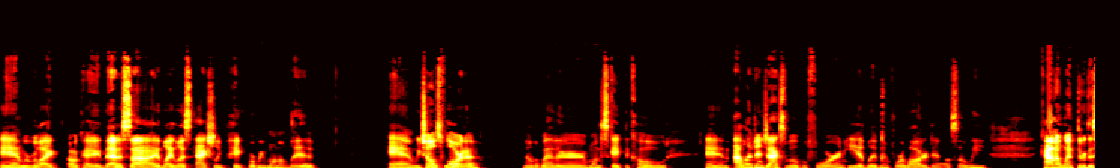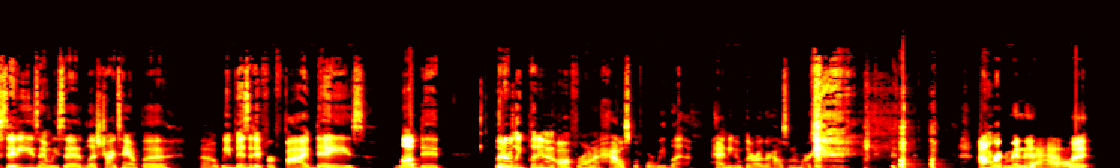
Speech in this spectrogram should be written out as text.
And we were like, okay, that aside, like let's actually pick where we want to live. And we chose Florida. You know, the weather, wanted to escape the cold. And I lived in Jacksonville before, and he had lived in Fort Lauderdale. So we kind of went through the cities and we said, let's try Tampa. Uh, we visited for five days, loved it, literally put in an offer on a house before we left. Hadn't even put our other house on the market. I don't recommend that. Wow. But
